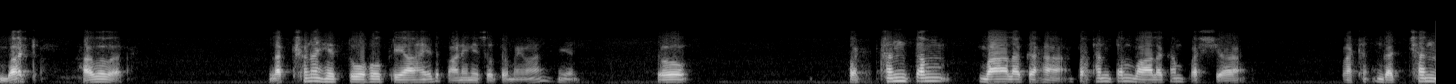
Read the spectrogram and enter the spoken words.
But, however, लक्षणहेतोः क्रियाः यत् पाणिनिसूत्रमेव सो पठन्तं बालकः, पठन्तं बालकं पश्य। पठ, गच्छन्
